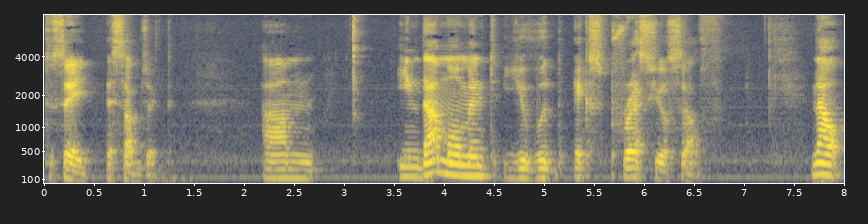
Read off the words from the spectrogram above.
to say a subject, um, in that moment you would express yourself. Now,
